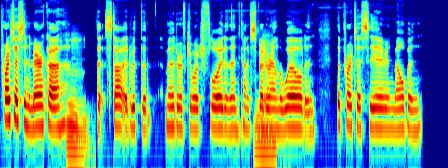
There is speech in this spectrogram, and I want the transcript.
protests in America Mm. that started with the murder of George Floyd and then kind of spread Yeah. around the world, and the protests here in Melbourne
